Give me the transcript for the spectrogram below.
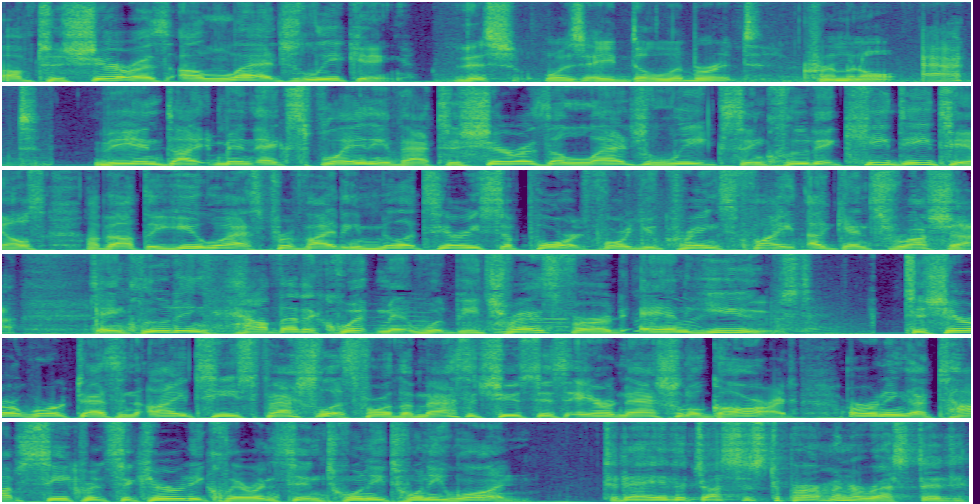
of Teixeira's alleged leaking. This was a deliberate criminal act. The indictment explaining that Teixeira's alleged leaks included key details about the U.S. providing military support for Ukraine's fight against Russia, including how that equipment would be transferred and used. Teixeira worked as an IT specialist for the Massachusetts Air National Guard, earning a top secret security clearance in 2021. Today, the Justice Department arrested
